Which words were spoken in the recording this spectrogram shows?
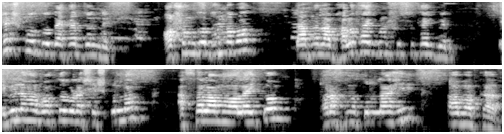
শেষ পর্যন্ত দেখার জন্য অসংখ্য ধন্যবাদ। তা আপনারা ভালো থাকবেন, সুস্থ থাকবেন এগুলো আমার বক্তব্যটা শেষ করলাম। আসসালামু আলাইকুম রহমতুল্লাহি আবরকাত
